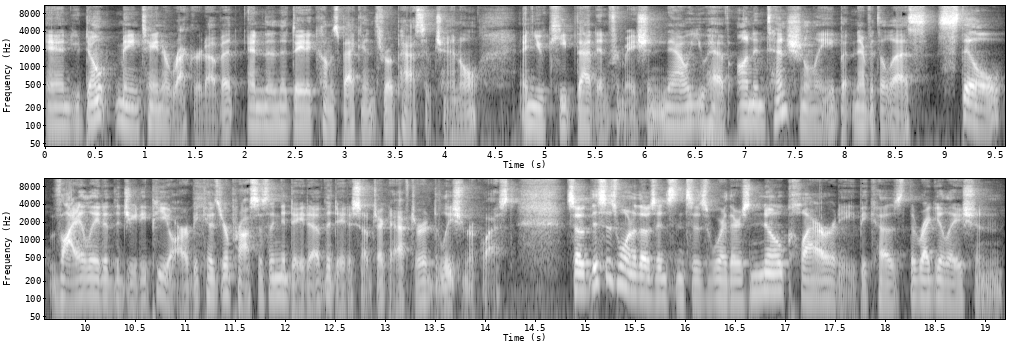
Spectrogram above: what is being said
and you don't maintain a record of it, and then the data comes back in through a passive channel, and you keep that information, now you have unintentionally, but nevertheless still violated the GDPR because you're processing the data of the data subject after a deletion request. So this is one of those instances where there's no clarity because the regulation,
